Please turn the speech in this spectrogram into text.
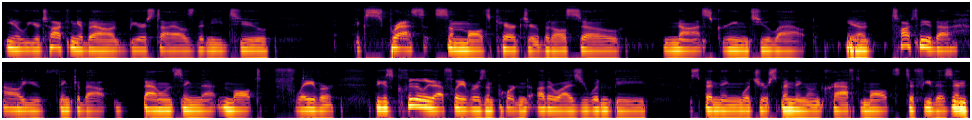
you know, you're talking about beer styles that need to express some malt character, but also not scream too loud. You mm-hmm. know, talk to me about how you think about balancing that malt flavor because clearly that flavor is important. Otherwise, you wouldn't be spending what you're spending on craft malts to feed this. And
